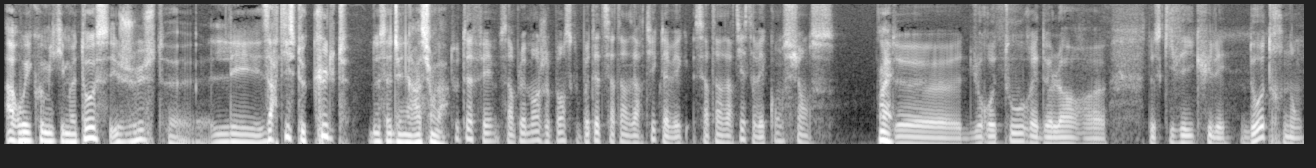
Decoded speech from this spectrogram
Haruhiko Mikimoto, c'est juste euh, les artistes cultes de cette génération-là. Tout à fait. Simplement, je pense que peut-être certains certains artistes avaient conscience Ouais. de, du retour et de leur euh, de ce qu'ils véhiculaient. D'autres, non.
